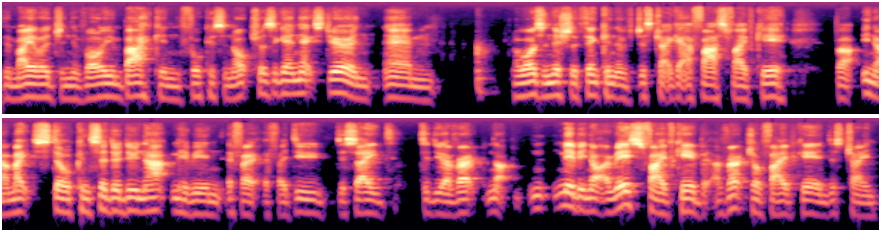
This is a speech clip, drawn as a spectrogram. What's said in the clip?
the mileage and the volume back and focus on ultras again next year. And um, I was initially thinking of just trying to get a fast 5k, but you know I might still consider doing that. Maybe in, if I if I do decide to do a vert, not maybe not a race 5k, but a virtual 5k, and just try and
